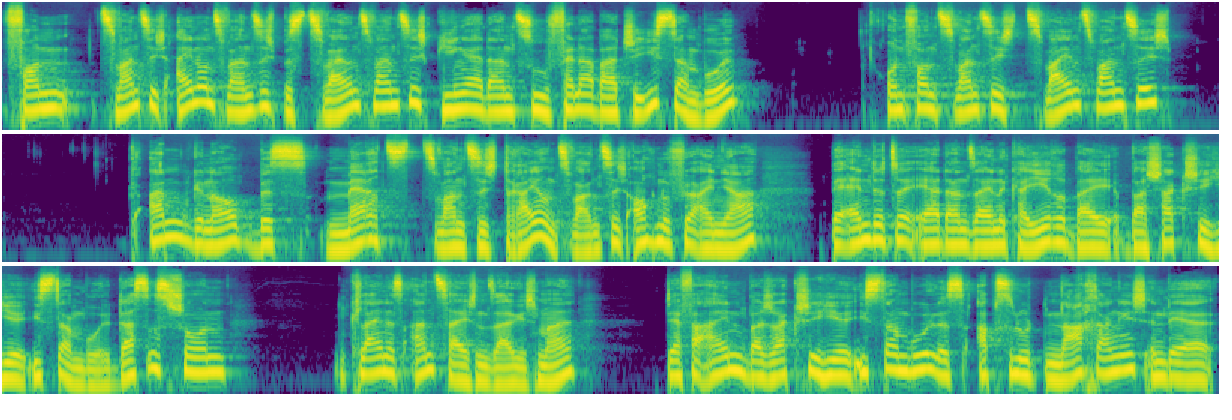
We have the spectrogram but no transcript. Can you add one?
Von 2021 bis 2022 ging er dann zu Fenerbahce Istanbul und von 2022 an genau bis März 2023, auch nur für ein Jahr, beendete er dann seine Karriere bei Başakşehir Istanbul. Das ist schon ein kleines Anzeichen, sage ich mal. Der Verein Başakşehir Istanbul ist absolut nachrangig in der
